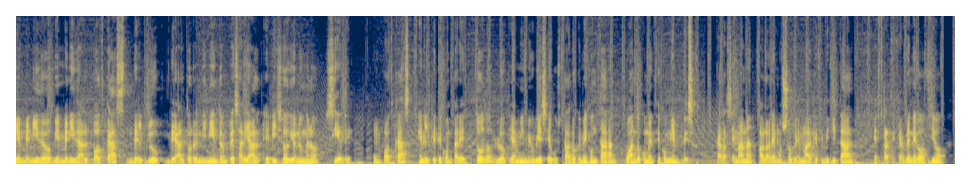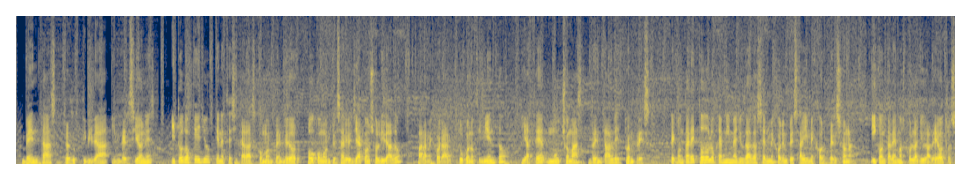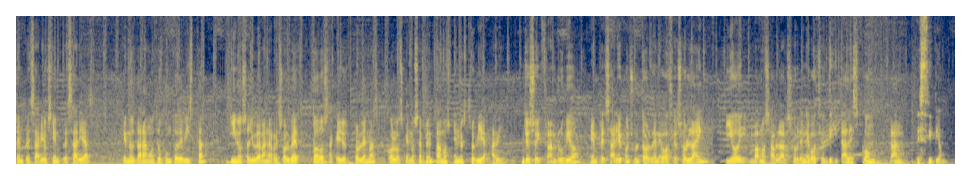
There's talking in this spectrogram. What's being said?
Bienvenido, bienvenida al podcast del Club de Alto Rendimiento Empresarial, episodio número 7. Un podcast en el que te contaré todo lo que a mí me hubiese gustado que me contaran cuando comencé con mi empresa. Cada semana hablaremos sobre marketing digital, estrategias de negocio, ventas, productividad, inversiones y todo aquello que necesitarás como emprendedor o como empresario ya consolidado para mejorar tu conocimiento y hacer mucho más rentable tu empresa. Te contaré todo lo que a mí me ha ayudado a ser mejor empresario y mejor persona. Y contaremos con la ayuda de otros empresarios y empresarias que nos darán otro punto de vista y nos ayudarán a resolver todos aquellos problemas con los que nos enfrentamos en nuestro día a día. Yo soy Fran Rubio, empresario consultor de negocios online y hoy vamos a hablar sobre negocios digitales con Fran Escipión.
